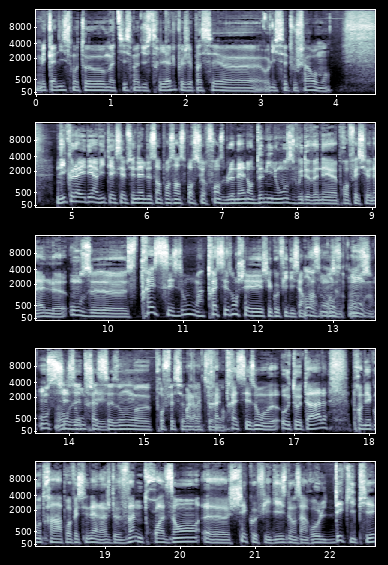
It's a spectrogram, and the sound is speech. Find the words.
mécanisme automatisme industriel, que j'ai passé euh, au lycée Touchard au Mans. Nicolas Aidé, invité exceptionnel de 100% Sport sur France Bleu En 2011, vous devenez euh, professionnel. 11, euh, 13 saisons, 13 hein, saisons chez, chez Cofidis. 11, 11, 11, 11, saisons et 13 saisons euh, professionnelles actuellement. 13, saisons au total. Premier contrat professionnel à l'âge de 23 ans chez Cofidis dans un rôle d'équipier.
